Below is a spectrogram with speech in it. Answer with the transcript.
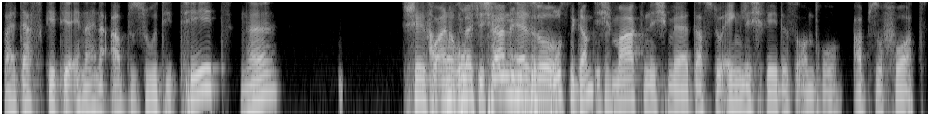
weil das geht ja in eine Absurdität, ne? Stell dir vor, einer ruft dich an, er so, ich mag nicht mehr, dass du Englisch redest, Ondro, ab sofort.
